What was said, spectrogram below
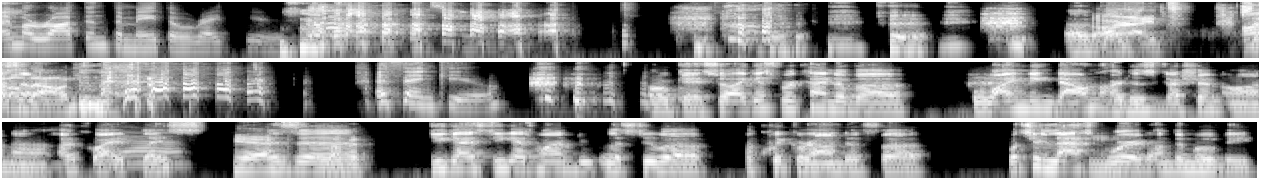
I'm a rotten tomato right here. Okay. All right. Settle Awesome. down. Thank you. Okay, so I guess we're kind of uh, winding down our discussion on uh, a quiet Yeah. place. yeah. Uh, Love it. Do you guys? Do you guys want to do? Let's do a, a quick round of. Uh, what's your last Mm. word on the movie?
